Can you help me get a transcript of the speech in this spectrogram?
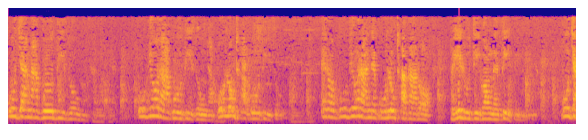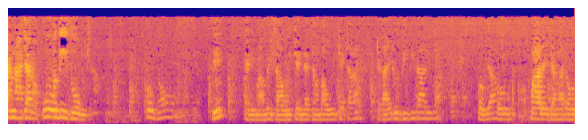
ကိုကြနာကိုဒီဆုံးကိုပြောတာကိုဒီဆုံးညာကိုလုံးတာကိုဒီဆုံးအဲ့တော့ကိုပြောတာနဲ့ကိုလုံးတာကတော့ဘေးလူတီကောင်းနဲ့သိပြီကိုကြနာကြတော့ကိုသိဆုံးပြဟုတ်တော့ဟင်အဲဒီမှာမိစ္ဆာဝိတက်နဲ့ဓမ္မဝိတက်တာတခါတို့ပြီးပြီးသားတွေပါဟုတ်ဗျာဟိုမှားတယ်ကြံတော့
